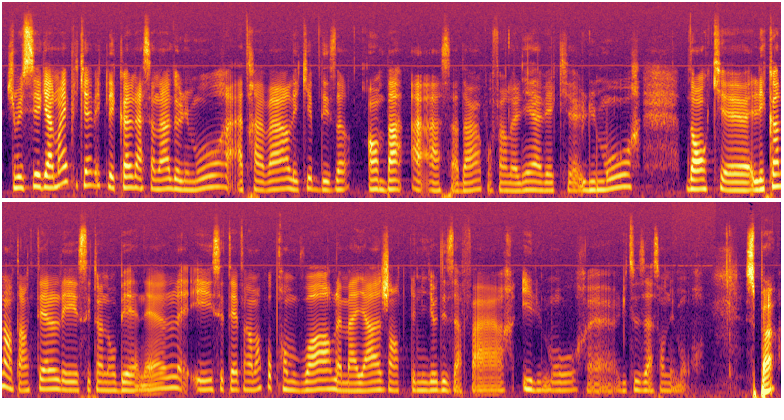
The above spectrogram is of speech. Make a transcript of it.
Je me suis également impliquée avec l'École nationale de l'humour à travers l'équipe des ambassadeurs pour faire le lien avec euh, l'humour. Donc, euh, l'école en tant que telle, c'est un OBNL et c'était vraiment pour promouvoir le maillage entre le milieu des affaires et l'humour, euh, l'utilisation de l'humour. Super.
